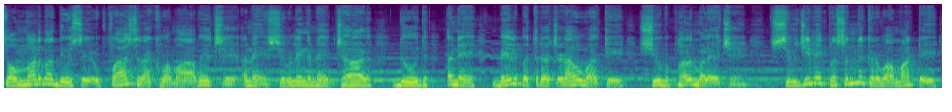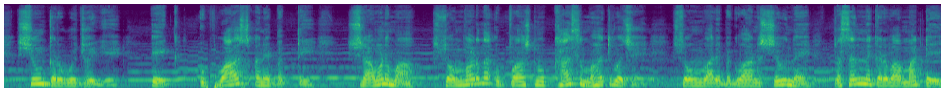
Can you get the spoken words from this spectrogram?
સોમવારના દિવસે ઉપવાસ રાખવામાં આવે છે અને શિવલિંગને જળ, દૂધ અને બેલપત્ર ચડાવવાથી શુભ ફળ મળે છે. શિવજીને પ્રસન્ન કરવા માટે શું કરવું જોઈએ? એક, ઉપવાસ અને ભક્તિ. શ્રાવણમાં સોમવારના ઉપવાસનું ખાસ મહત્વ છે. સોમવારે ભગવાન શિવને પ્રસન્ન કરવા માટે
